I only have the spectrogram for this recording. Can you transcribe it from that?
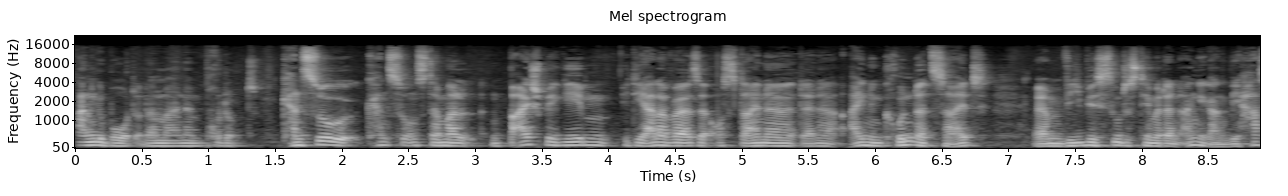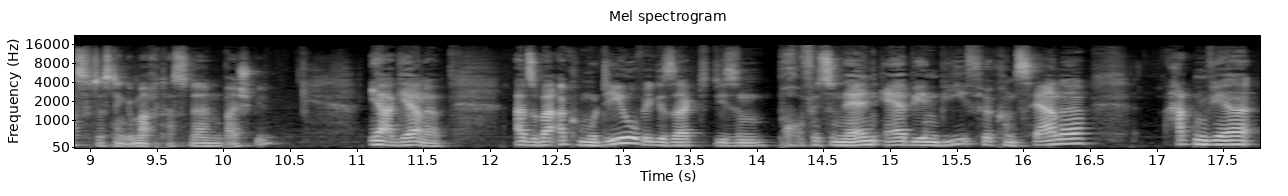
Angebot oder meinem Produkt? Kannst du, kannst du uns da mal ein Beispiel geben, idealerweise aus deiner, deiner eigenen Gründerzeit, ähm, wie bist du das Thema dann angegangen? Wie hast du das denn gemacht? Hast du da ein Beispiel? Ja, gerne. Also bei Accomodeo, wie gesagt, diesem professionellen Airbnb für Konzerne, hatten wir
